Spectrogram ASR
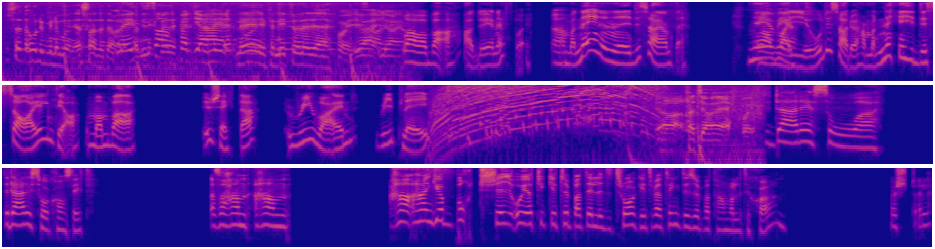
jag sätter ord i min mun. Jag sa inte att jag var Nej, för du ni- sa för- för att jag är F-boy. Nej, för ni trodde att jag är F-boy. Jag, jag, Wow, jag bara, ah, du är en F-boy. Ja. Han bara, nej nej nej det sa jag inte. Nej, och jag han bara, vet. jo det sa du. Han bara, nej det sa jag inte jag. Och man bara, ursäkta, rewind, replay. ja, för att jag är F-boy. Det där är så, det där är så konstigt. Alltså han, han, han, han gör bort sig och jag tycker typ att det är lite tråkigt för jag tänkte typ att han var lite skön. Först eller?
